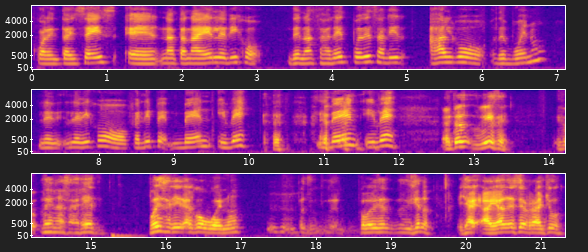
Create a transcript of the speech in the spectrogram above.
46, eh, Natanael le dijo, ¿de Nazaret puede salir algo de bueno? Le, le dijo Felipe, ven y ve. ven y ve. Entonces, fíjese, dijo, de Nazaret, ¿puede salir algo bueno? pues, como diciendo, ya allá de ese rancho,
